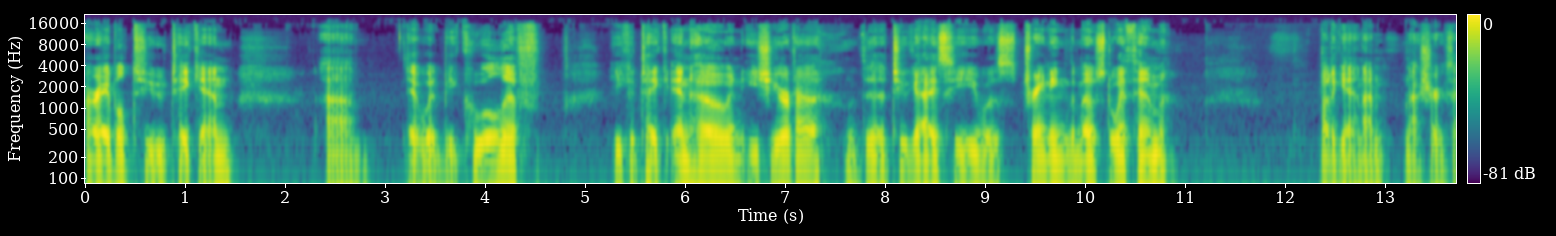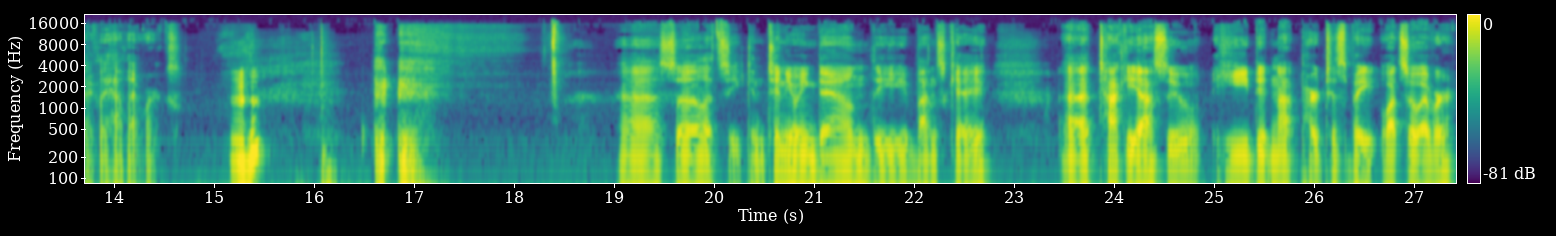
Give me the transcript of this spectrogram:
are able to take in. Um, it would be cool if he could take Enho and Ishiura, the two guys he was training the most with him. But again, I'm not sure exactly how that works. Mm-hmm. Uh, so let's see. Continuing down the Banzuke, uh, Takayasu, he did not participate whatsoever.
